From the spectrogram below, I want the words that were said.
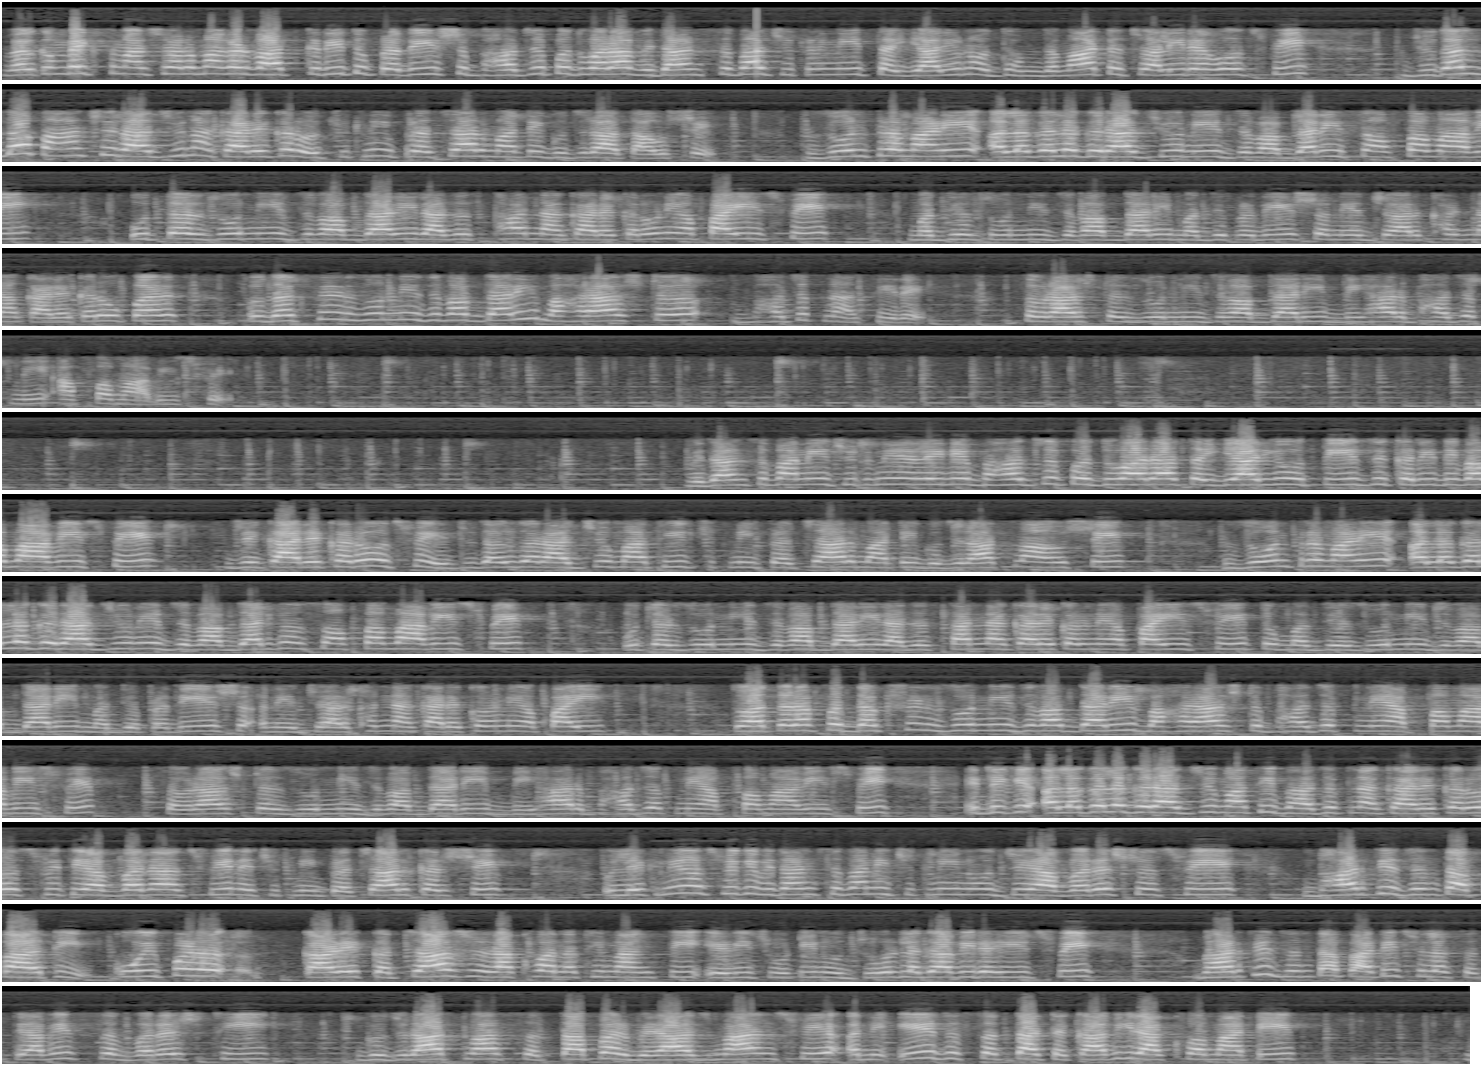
Welcome back સમાચારોમાં આગળ વાત કરીએ તો પ્રદેશ ભાજપ દ્વારા વિધાનસભા ચૂંટણીની તૈયારીઓનો ધમધમાટ ચાલી રહ્યો છે. જુદા જુદા પાંચ રાજ્યોના કાર્યકરો ચૂંટણી પ્રચાર માટે ગુજરાત આવશે. ઝોન પ્રમાણે અલગ અલગ રાજ્યોને જવાબદારી સોંપવામાં આવી. ઉત્તર ઝોનની જવાબદારી રાજસ્થાનના કાર્યકરોને અપાઈ છે. મધ્ય ઝોનની જવાબદારી મધ્યપ્રદેશ અને ઝારખંડના કાર્યકરો પર તો દક્ષિણ ઝોનની જવાબદારી મહારાષ્ટ્ર ભાજપના સિરે સૌરાષ્ટ્ર ઝોનની જવાબદારી બિહાર ભાજપને આપવામાં આવી છે. વિધાનસભાની ચૂંટણીને લઈને ભાજપ દ્વારા તૈયારીઓ તેજ કરી દેવામાં આવી છે. જે કાર્યકરો છે, જુદા જુદા રાજ્યોમાંથી ચૂંટણી પ્રચાર માટે ગુજરાતમાં આવશે. ઝોન પ્રમાણે અલગ અલગ રાજ્યોને જવાબદારીઓ સોંપવામાં આવી છે. ઉત્તર ઝોનની જવાબદારી રાજસ્થાનના કાર્યકરોને અપાઈ છે, તો મધ્ય ઝોનની જવાબદારી મધ્યપ્રદેશ અને ઝારખંડના કાર્યકરોને અપાઈ. તો આ તરફ દક્ષિણ ઝોનની જવાબદારી મહારાષ્ટ્ર ભાજપને આપવામાં આવી છે. સૌરાષ્ટ્ર ઝોનની જવાબદારી બિહાર ભાજપને આપવામાં આવી છે. એટલે કે અલગ અલગ રાજ્યોમાંથી ભાજપના કાર્યકરો છે તે આવવાના છે અને ચૂંટણી પ્રચાર કરશે. ઉલ્લેખનીય છે કે વિધાનસભાની ચૂંટણીનું જે આ વર્ષ છે, ભારતીય જનતા પાર્ટી કોઈ પણ કાળે કચાશ રાખવા નથી માંગતી, એડી ચોટીનું જોર લગાવી રહી છે. ભારતીય જનતા પાર્ટી છેલ્લા સત્યાવીસ વર્ષથી ગુજરાતમાં સત્તા પર બિરાજમાન છે અને એ જ સત્તા ટકાવી રાખવા માટે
